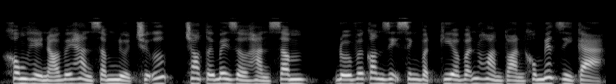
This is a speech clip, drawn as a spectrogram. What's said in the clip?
không hề nói với Hàn Sâm nửa chữ, cho tới bây giờ Hàn Sâm, đối với con dị sinh vật kia vẫn hoàn toàn không biết gì cả.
